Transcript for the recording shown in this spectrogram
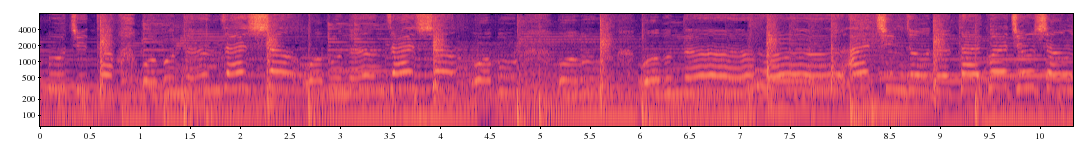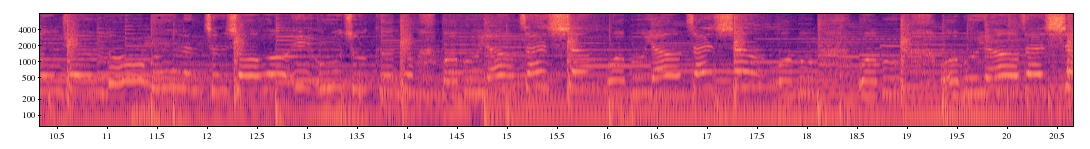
不及逃，我不能再想，我不能再想，我不，我不，我不能。爱情走得太快，就像龙卷风，不能承受，我已无处可躲。我不要再想，我不要再想，我不，我不，我不要再想。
